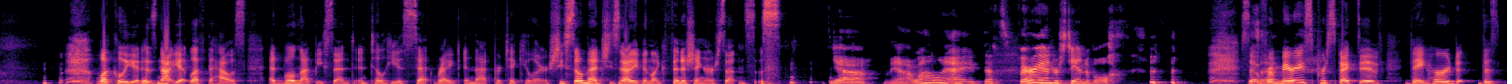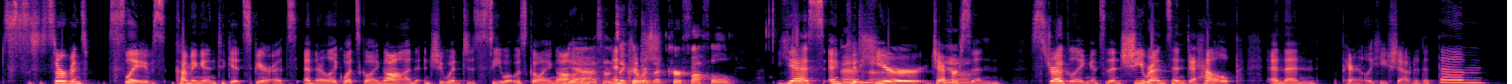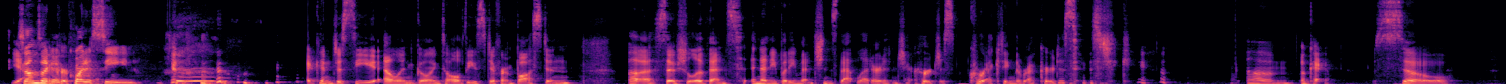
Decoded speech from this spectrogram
Luckily, it has not yet left the house and will not be sent until he is set right in that particular. She's so mad she's not even like finishing her sentences. yeah, yeah. Well, I, that's very understandable. so, from Mary's perspective, they heard the s- servants' slaves coming in to get spirits, and they're like, "What's going on?" And she went to see what was going on. Yeah, it sounds and like there was a kerfuffle. Yes, and, could uh, hear Jefferson struggling, and so then she runs in to help, and then apparently he shouted at them. Yeah, Sounds like a, quite a scene. I can just see Ellen going to all these different Boston uh, social events, and anybody mentions that letter, and her just correcting the record as soon as she can. Um, okay. So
